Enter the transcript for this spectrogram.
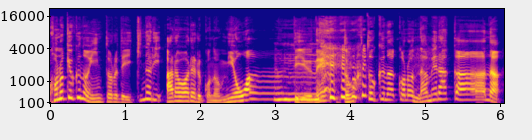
この曲のイントロでいきなり現れるこの「ミョワーン」っていうね独特なこの滑らかな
